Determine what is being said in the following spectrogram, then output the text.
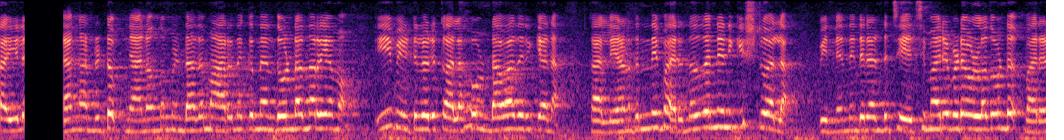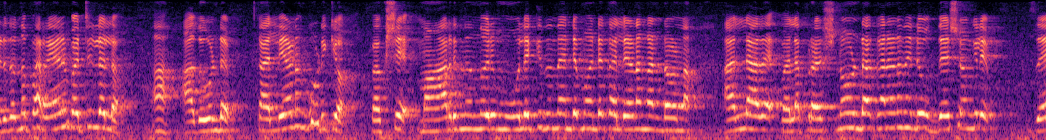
കയ്യിൽ എല്ലാം കണ്ടിട്ടും ഞാനൊന്നും മിണ്ടാതെ മാറി നിൽക്കുന്ന എന്തുകൊണ്ടാണെന്നറിയാമോ? ഈ വീട്ടിലൊരു കലഹം ഉണ്ടാവാതിരിക്കാനാ. കല്യാണത്തിന് നീ വരുന്നത് തന്നെ എനിക്ക് ഇഷ്ടമല്ല. പിന്നെ നിന്റെ രണ്ട് ചേച്ചിമാർ ഇവിടെ ഉള്ളതുകൊണ്ട് വരരുതെന്ന് പറയാനും പറ്റില്ലല്ലോ. ആ അതുകൊണ്ട് കല്യാണം കുടിക്കോ. പക്ഷേ മാറി നിന്നൊരു മൂലയ്ക്ക് നിന്ന് എന്റെ മോന്റെ കല്യാണം കണ്ടോളണം അല്ലാതെ വല്ല പ്രശ്നം ഉണ്ടാക്കാനാണ് നിന്റെ ഉദ്ദേശമെങ്കിലും. സേ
